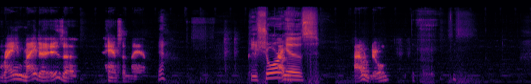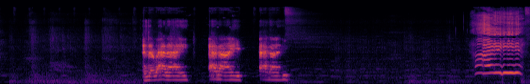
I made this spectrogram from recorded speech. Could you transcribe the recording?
Raine Maida is a handsome man. Yeah. He sure I'm- is. I would do him. Is there any, any, any?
